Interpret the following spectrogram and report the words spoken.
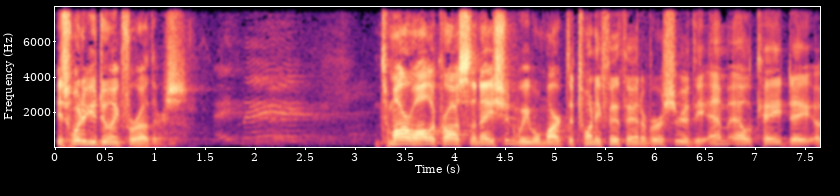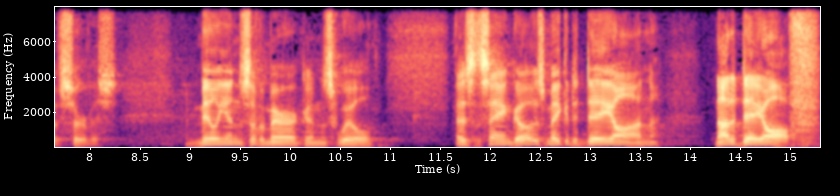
is what are you doing for others? Tomorrow, all across the nation, we will mark the 25th anniversary of the MLK Day of Service. Millions of Americans will, as the saying goes, make it a day on, not a day off,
